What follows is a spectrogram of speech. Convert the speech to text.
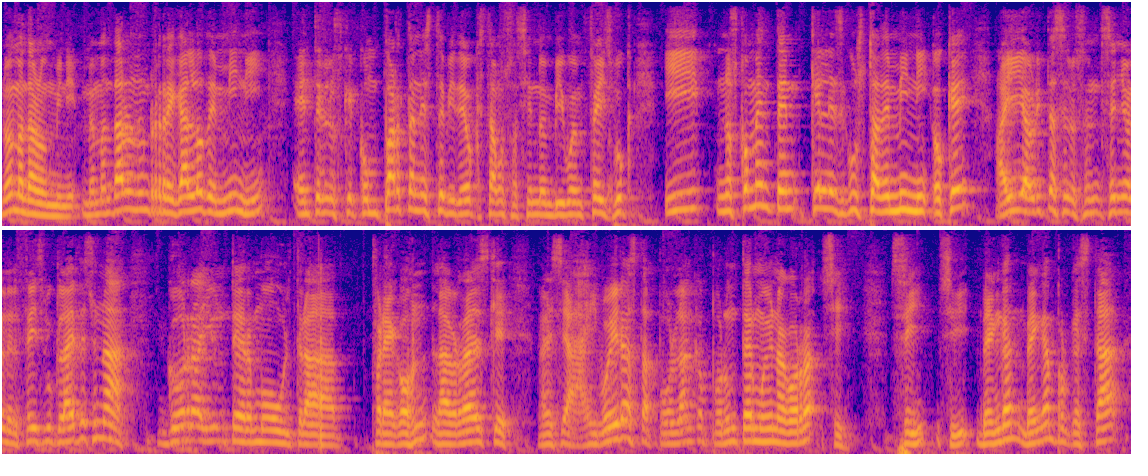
no me mandaron un mini, me mandaron un regalo de Mini entre los que compartan este video que estamos haciendo en vivo en Facebook y nos comenten qué les gusta de Mini, ¿ok? Ahí ahorita se los enseño en el Facebook Live. Es una gorra y un termo ultra fregón. La verdad es que me decía, ay, voy a ir hasta Polanco por un termo y una gorra. Sí, sí, sí. Vengan, vengan porque está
